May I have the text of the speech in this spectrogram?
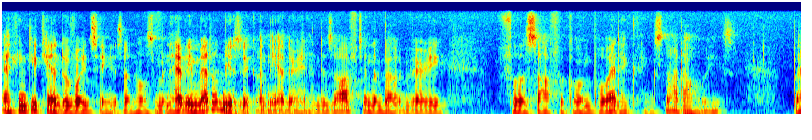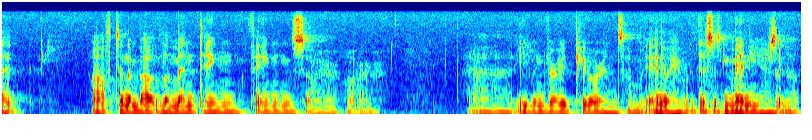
I think you can't avoid saying it's unwholesome. And heavy metal music, on the other hand, is often about very philosophical and poetic things. Not always, but often about lamenting things or, or uh, even very pure in some way. Anyway, this is many years ago.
